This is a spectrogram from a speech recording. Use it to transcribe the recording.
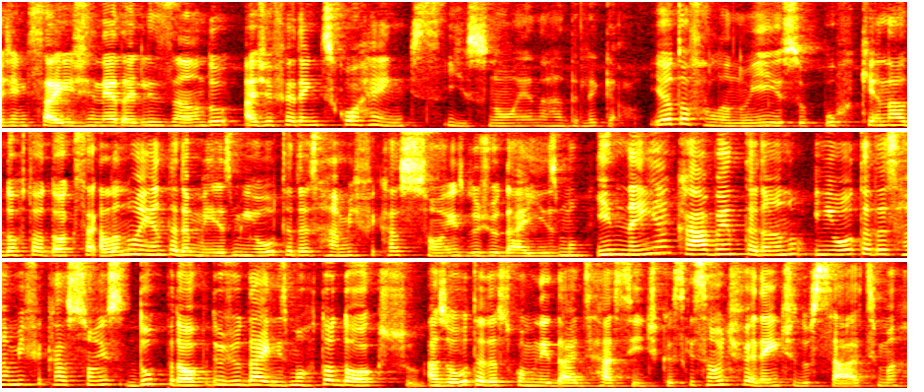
a gente sair generalizando as diferentes correntes. Isso não é nada legal. E eu tô falando isso porque na ortodoxa ela não entra mesmo em outras ramificações do judaísmo e nem acaba entrando em outras ramificações do próprio judaísmo ortodoxo. As outras comunidades racídicas que são diferentes do Sátima.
